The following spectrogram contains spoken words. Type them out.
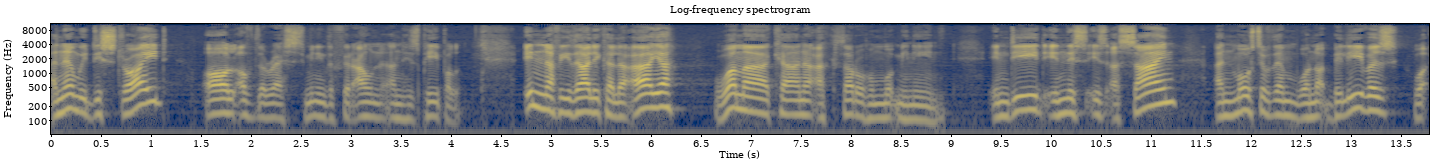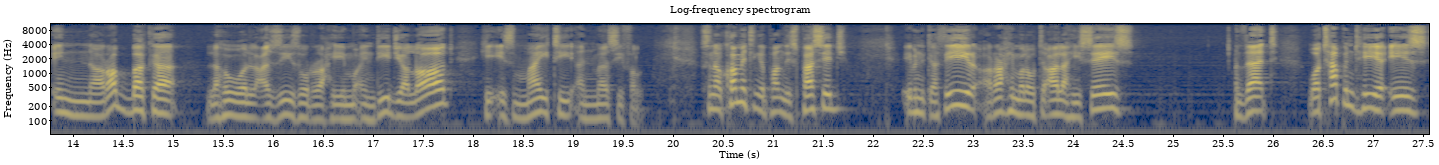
and then we destroyed all of the rest, meaning the Fir'aun and his people. إن في ذلك لآية وما كان أكثرهم مؤمنين. Indeed, in this is a sign, and most of them were not believers. وإن ربك لهو العزيز الرحيم. Indeed, your Lord, He is mighty and merciful. So now commenting upon this passage, Ibn Kathir, rahimahullah ta'ala, he says, that what happened here is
